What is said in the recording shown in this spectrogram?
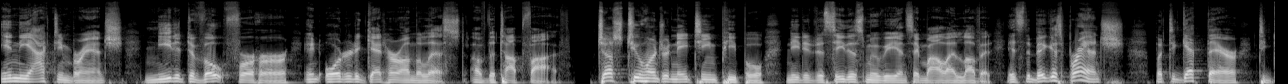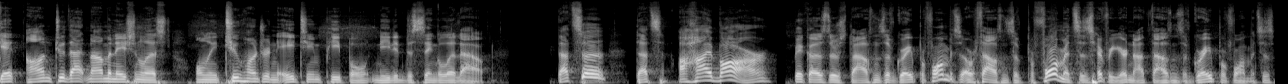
in the acting branch needed to vote for her in order to get her on the list of the top five. Just 218 people needed to see this movie and say, Well, I love it. It's the biggest branch, but to get there, to get onto that nomination list, only 218 people needed to single it out. That's a that's a high bar, because there's thousands of great performances or thousands of performances every year, not thousands of great performances.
